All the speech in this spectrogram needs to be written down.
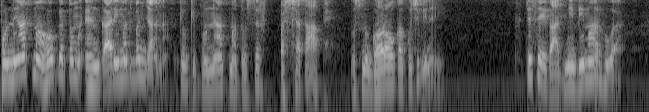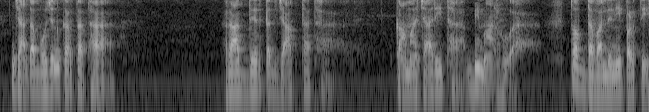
पुण्यात्मा हो कि तुम अहंकारी मत बन जाना, क्योंकि पुण्यात्मा तो सिर्फ़ पश्चाताप है, उसमें गौरव का कुछ भी नहीं। जैसे एक आदमी बीमार हुआ, ज़्यादा भोजन करता था, रात देर तक जागता था, कामाचारी था, बीमार हुआ तो अब दवा लेनी पड़ती।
